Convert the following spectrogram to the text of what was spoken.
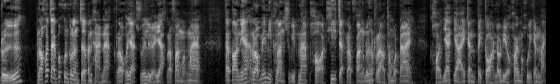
หรือเราเข้าใจว่าคุณกำลังเจอปัญหาหนัก เราก็อยากช่วยเหลืออยากรับฟังมาก ๆ แต่ตอนนี้เราไม่มีพลังชีวิตมากพอที่จะรับฟังเรื่องราวทั้งหมดได้ ขอแยกย้ายกันไปก่อนแล้วเดี๋ยวค่อยมาคุยกันใหม่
